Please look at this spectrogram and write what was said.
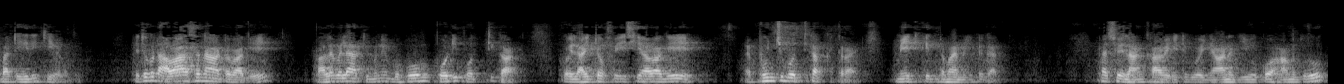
බටහිරි කියවලා. එතකොට අවාසනාවට වගේ පළවෙලා තිබුණේ බොහෝම පොඩි පොත් ටිකක්. ওই ලයිට් ඔෆ් ඒෂියා වගේ පුංචි පොත් ටිකක් විතරයි. මේ ටිකෙන් තමයි මේක ගත්තේ. පස්සේ ලංකාවේ හිටපු ඥාන ජීවකෝ හාමුදුරුවෝ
